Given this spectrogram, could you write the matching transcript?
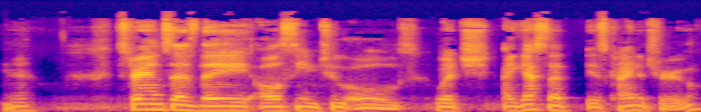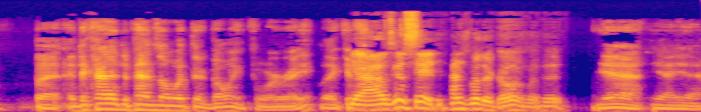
Yeah. Strand says they all seem too old, which I guess that is kind of true, but it kind of depends on what they're going for, right? Like, if- Yeah, I was gonna say it depends where they're going with it. yeah, yeah, yeah.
